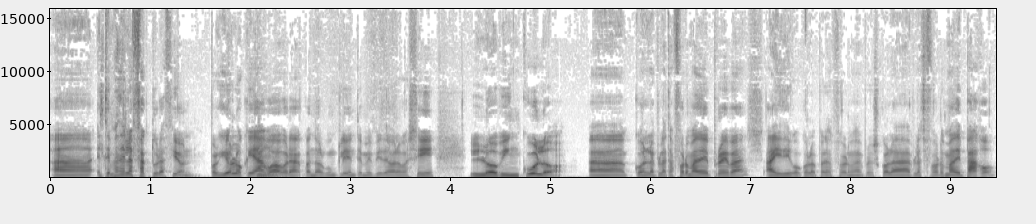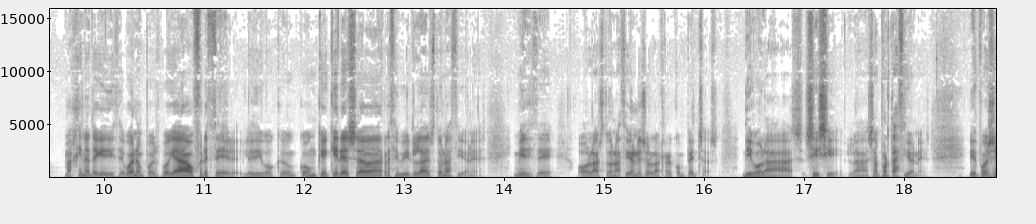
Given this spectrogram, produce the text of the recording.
ah, el tema de la facturación. Porque yo lo que hago Mm. ahora, cuando algún cliente me pide algo así, lo vinculo ah, con la plataforma de pruebas, ahí digo, con la plataforma de pruebas, con la plataforma de pago, imagínate que dice, bueno, pues voy a ofrecer, le digo, ¿con, con qué quieres ah, recibir las donaciones? Y me dice, o las donaciones o las recompensas. Digo, las, sí, sí, las aportaciones. Y después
